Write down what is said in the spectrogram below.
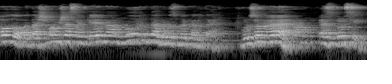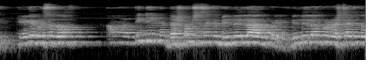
ಹೌದು ಆ ದಶಮಾಂಶ ಸಂಖ್ಯೆಯನ್ನ ನೂರಿಂದ ಗುಣಿಸ್ಬೇಕಂತೆ. ಗುಣಿಸೋಣ. ಎಸ್ ಗುಣಿಸಿ. ಹೇಗೆ ಗುಣಿಸೋದು? ಆ, ಬಿಂದು ಇಲ್ಲ. ದಶಮಾಂಶ ಸಂಖ್ಯೆ ಬಿಂದು ಇಲ್ಲ ಅನ್ಕೊಳ್ಳಿ ಬಿಂದು ಇಲ್ಲ ಅನ್ಕೊಂಡ್ರೆ ಎಷ್ಟಾಯ್ತಿದು?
